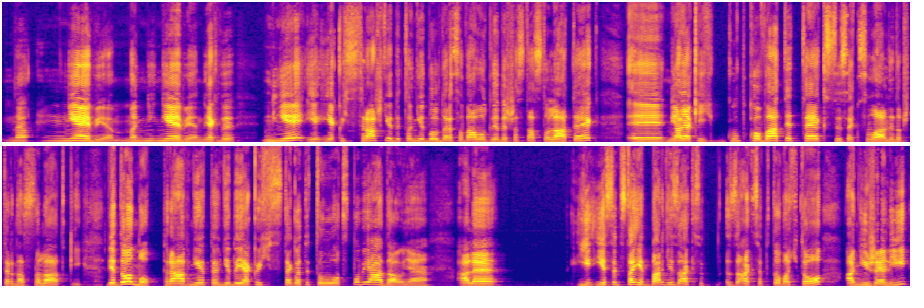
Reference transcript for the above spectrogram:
no, nie wiem, no nie, nie wiem, jakby mnie jakoś strasznie to nie bulwersowało, gdyby 16-latek e, miał jakieś głupkowate teksty seksualne do 14-latki. Wiadomo, prawnie pewnie by jakoś z tego tytułu odpowiadał, nie? Ale je, jestem w stanie bardziej zaakcep- zaakceptować to, aniżeli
